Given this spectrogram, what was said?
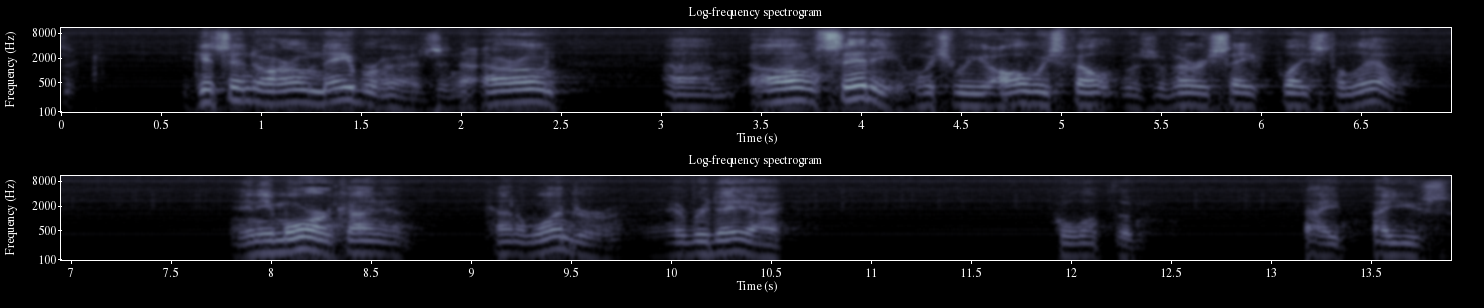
it gets into our own neighborhoods and our own, um, our own city, which we always felt was a very safe place to live. Anymore, kind of, kind of wonder. Every day I pull up the, I, I use,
